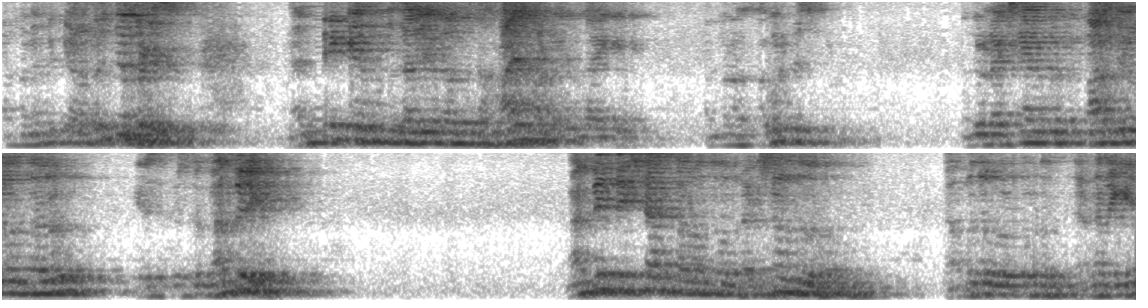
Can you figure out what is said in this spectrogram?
ನಮ್ಮ ನಂಬಿಕೆಯನ್ನು ಅಭಿವೃದ್ಧಿಪಡಿಸು. ನಂಬಿಕೆ ಮುಂದಾಗಲಿ ನಾವು ಸಹಾಯ ಮಾಡಬೇಕಾಗಿ ನಮ್ಮನ್ನು ಸಮರ್ಪಿಸಿಕೊಂಡು ಒಂದು ಲಕ್ಷ ಪಾಲ್ಗೊಳ್ಳುವಂತವರು ಕ್ರಿಸ್ತ ನಂಬಿರಿ ನಂಬಿದ ಶಾಸ್ತ್ರ ಒಂದು ರಕ್ಷಣೆ ಒಂದು ನಂಬದವರು ದಂಡನೆಗೆ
